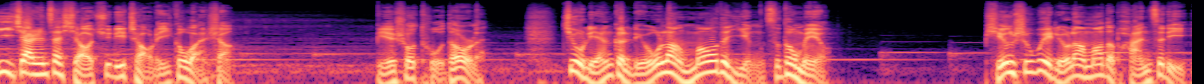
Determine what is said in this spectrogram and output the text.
一家人在小区里找了一个晚上，别说土豆了，就连个流浪猫的影子都没有。平时喂流浪猫的盘子里，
